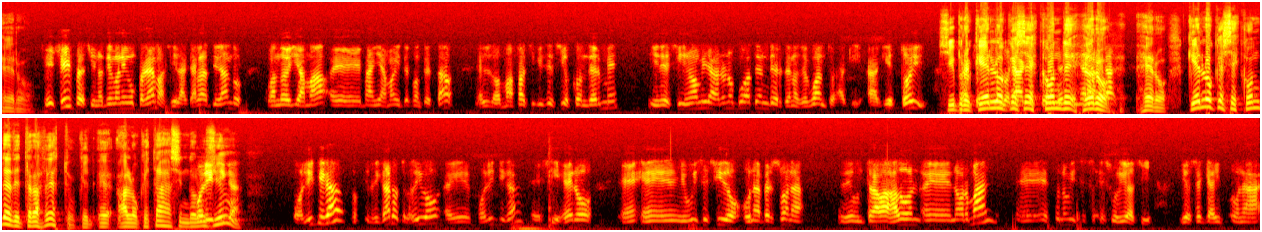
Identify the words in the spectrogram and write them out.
Jero. Sí, sí, pero si no tengo ningún problema, si la cara la estoy dando cuando he llamado, eh, me han llamado y te he contestado, lo más fácil que hice es esconderme y decir, no, mira, ahora no puedo atenderte, no sé cuánto, aquí aquí estoy. Sí, pero ¿qué es lo que se esconde, Jero, Jero, qué es lo que se esconde detrás de esto, que, a lo que estás haciendo alusión? política, Ricardo, te lo digo, eh, política. Eh, si Jero eh, hubiese sido una persona de un trabajador normal, esto no hubiese surgido así. Yo sé que hay, una,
